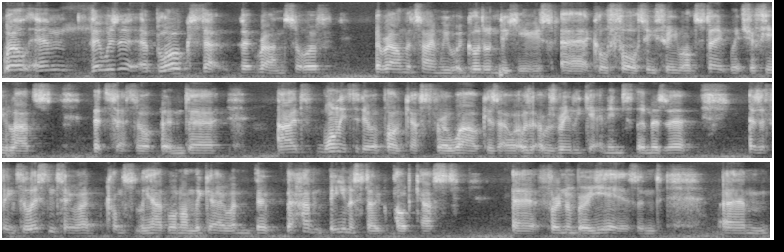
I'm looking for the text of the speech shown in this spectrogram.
Well, um, there was a, a blog that that ran sort of around the time we were good under Hughes, uh, called 4231 Stoke, which a few lads had set up. And uh, I'd wanted to do a podcast for a while because I was, I was really getting into them as a as a thing to listen to. I constantly had one on the go, and there, there hadn't been a Stoke podcast uh, for a number of years. And um,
